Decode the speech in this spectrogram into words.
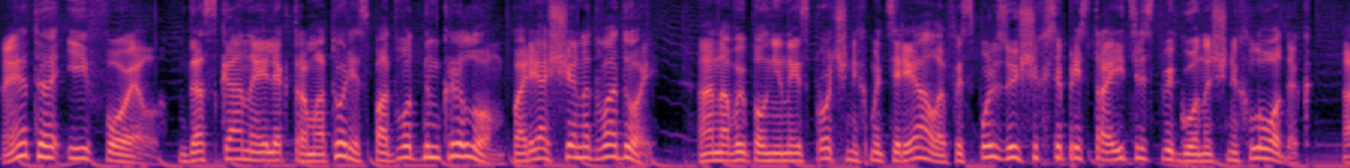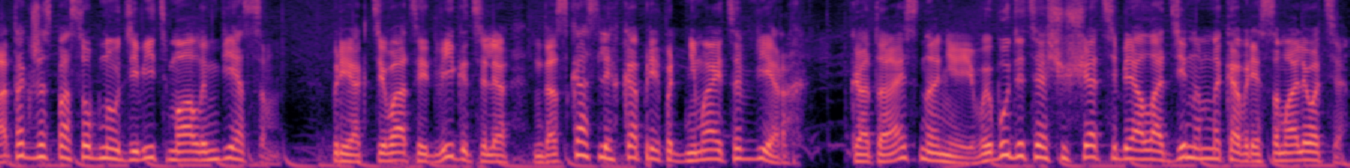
Это e-foil – доска на электромоторе с подводным крылом, парящая над водой. Она выполнена из прочных материалов, использующихся при строительстве гоночных лодок, а также способна удивить малым весом. При активации двигателя доска слегка приподнимается вверх. Катаясь на ней, вы будете ощущать себя Аладдином на ковре-самолете.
